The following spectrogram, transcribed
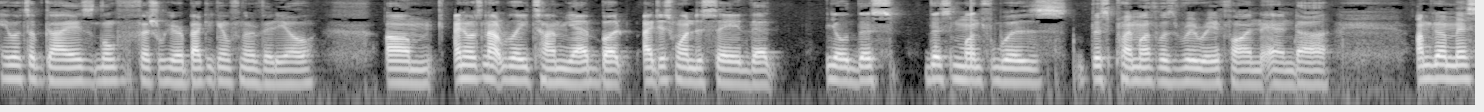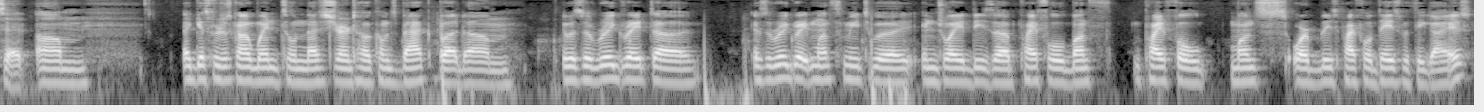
Hey, what's up, guys? Lone Official here, back again with another video. Um, I know it's not really time yet, but I just wanted to say that, you know, this this month was this Pride month was really really fun, and uh, I'm gonna miss it. Um, I guess we're just gonna wait until next year until it comes back, but um, it was a really great uh, it was a really great month for me to uh, enjoy these uh, prideful month prideful months or these prideful days with you guys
